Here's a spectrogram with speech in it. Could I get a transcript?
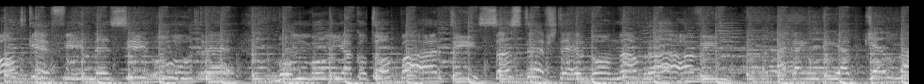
Од кефи не си утре. Бум бум јакото парти. Со степ ще го направим. Така Индија келаја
